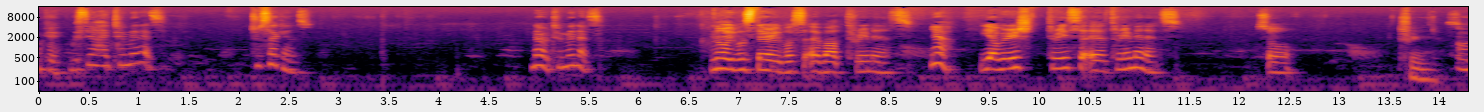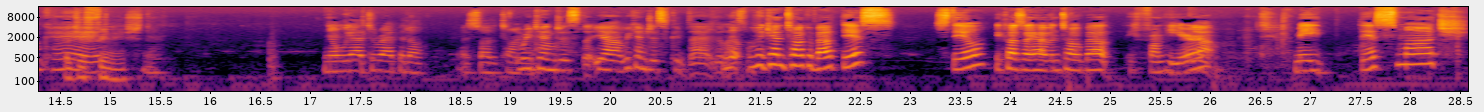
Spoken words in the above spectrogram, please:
Okay, we still had two minutes. Two seconds. No, two minutes. No, it was there. It was about three minutes. Yeah. Yeah, we reached three uh, three minutes. So Three minutes. Okay. But you finished. no, we had to wrap it up. I saw the time. We can just, yeah, we can just skip that. The No, one. we can talk about this still because I haven't talked about from here. Yeah. Made this much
